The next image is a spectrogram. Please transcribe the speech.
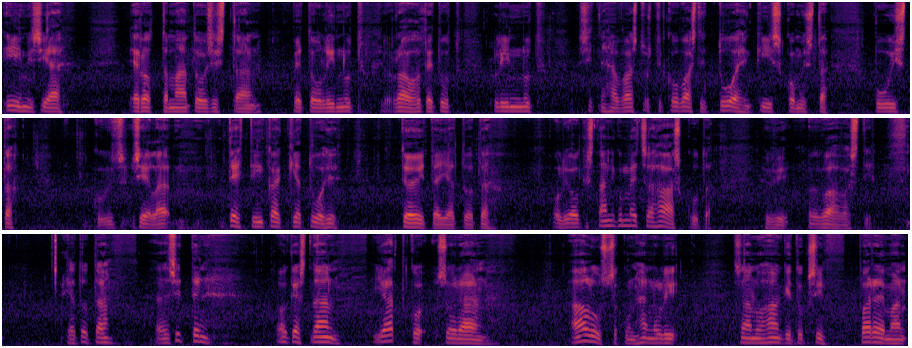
ihmisiä erottamaan toisistaan petolinnut, rauhoitetut linnut. Sitten hän vastusti kovasti tuohen kiskomista puista. Siellä tehtiin kaikkia tuohitöitä ja tuota, oli oikeastaan niin kuin metsähaaskuuta hyvin vahvasti. Ja tota, sitten oikeastaan jatkosodan alussa, kun hän oli saanut hankituksi paremman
